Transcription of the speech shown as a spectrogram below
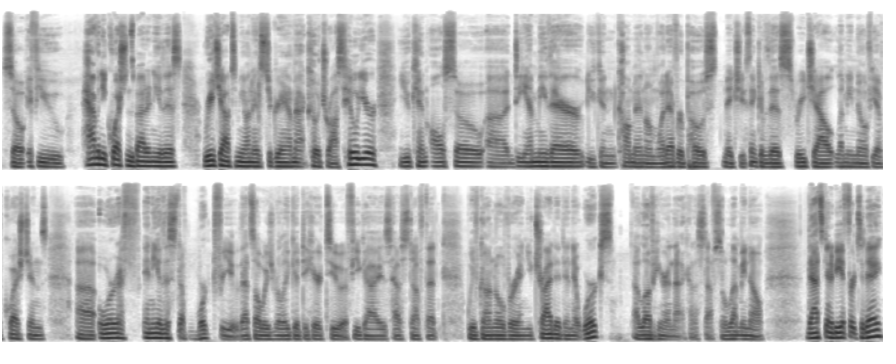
So if you have any questions about any of this, reach out to me on Instagram at Coach Ross Hillier. You can also uh, DM me there. You can comment on whatever post makes you think of this. Reach out. Let me know if you have questions uh, or if any of this stuff worked for you. That's always really good to hear too. If you guys have stuff that we've gone over and you tried it and it works, I love hearing that kind of stuff. So let me know. That's going to be it for today.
